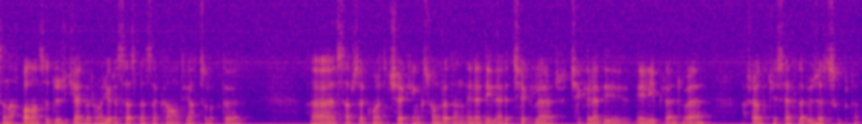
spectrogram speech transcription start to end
sınaq balansı düz gəlmir. Ona görə suspense account yadçılıqdır subsequent checking sonradan elədikləri çeklər, çek elədi, eləyiblər və aşağıdakı səhvlər üzə çıxıbdır.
